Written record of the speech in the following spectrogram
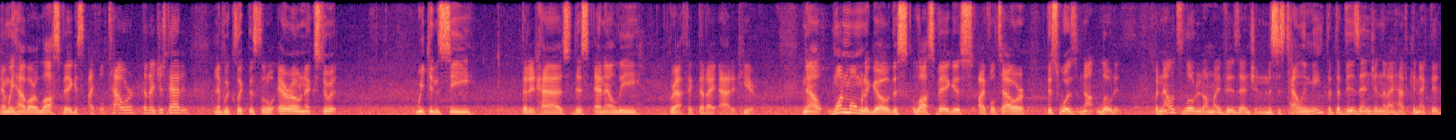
and we have our Las Vegas Eiffel Tower that I just added. And if we click this little arrow next to it, we can see that it has this NLE graphic that I added here. Now, one moment ago, this Las Vegas Eiffel Tower, this was not loaded. But now it's loaded on my Viz engine. And this is telling me that the Viz engine that I have connected,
